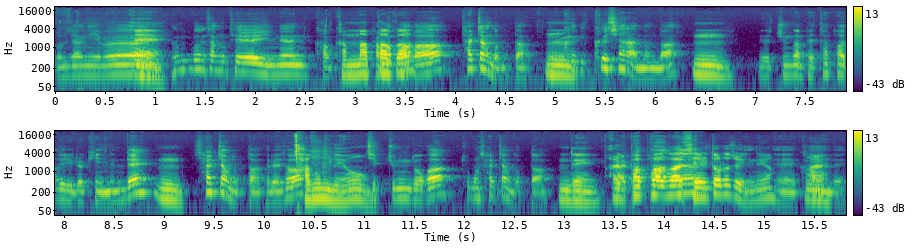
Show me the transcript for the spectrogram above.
원장님은 네. 흥분 상태에 있는 감, 감마파가- 감마파가 살짝 넘다. 음. 크게 시야는 안 난다. 음, 그래서 중간 베타파들이 이렇게 있는데 음, 살짝 높다. 그래서 다 높네요. 집중도가 조금 살짝 높다. 네. 알파파가 알파파는- 제일 떨어져 있네요. 네, 가운데.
